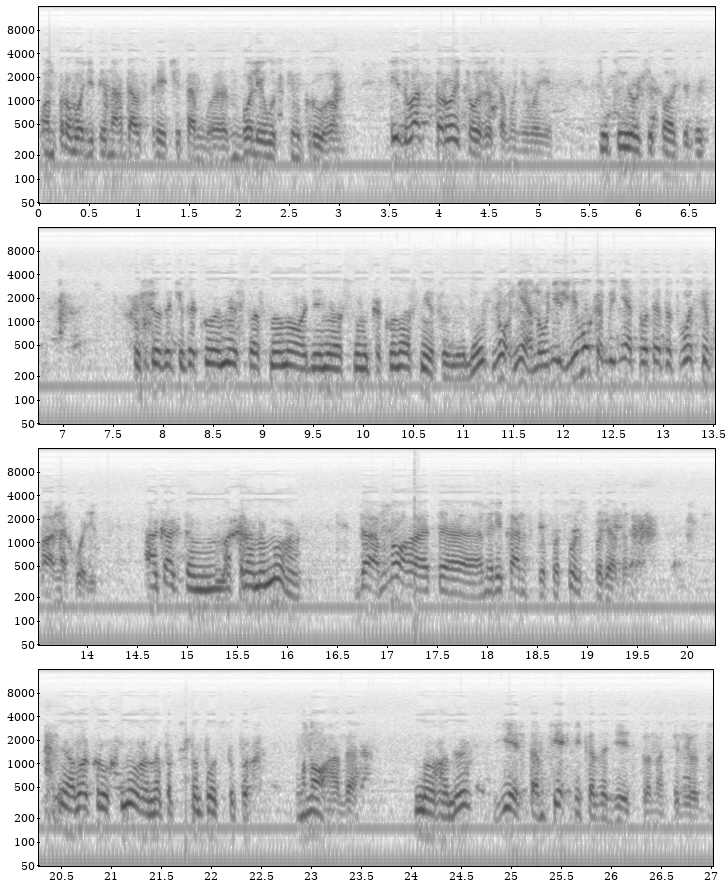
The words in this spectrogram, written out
он проводит иногда встречи там э, более узким кругом. И 22 тоже там у него есть. Это елки-палки. Все-таки такое место основного, где не основного, как у нас, нету, да? Ну, не, ну у них- его кабинет вот этот 8А находится. А как там, охраны много? Да, много, это американское посольство рядом. А вокруг много, на, под- на подступах. Много, да. Много, да? Есть, там техника задействована серьезно.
